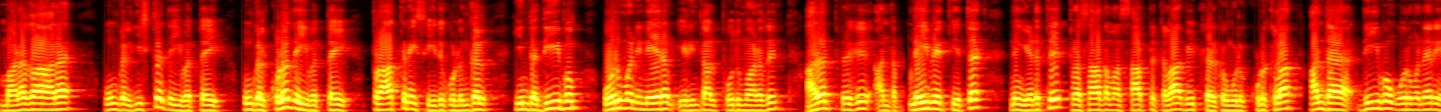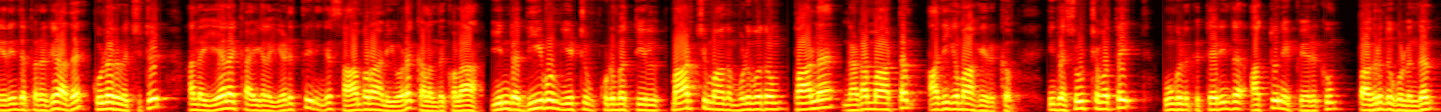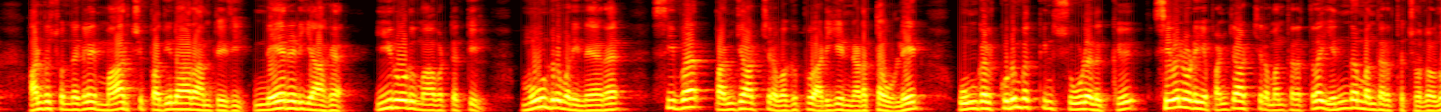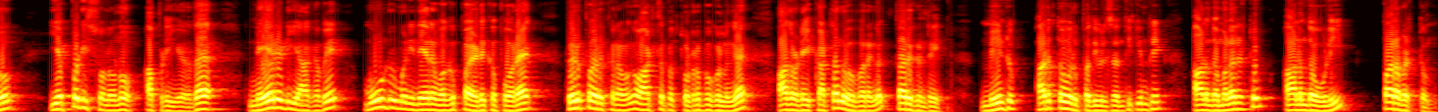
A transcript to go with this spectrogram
மனதார உங்கள் இஷ்ட தெய்வத்தை உங்கள் குல தெய்வத்தை பிரார்த்தனை செய்து கொள்ளுங்கள். இந்த தீபம் ஒரு மணி நேரம் எரிந்தால் போதுமானது. அதன் பிறகு அந்த நெய்வேத்தியத்தை நீங்கள் எடுத்து பிரசாதமாக சாப்பிட்டுக்கலாம் வீட்டில் இருக்கவங்களுக்கு கொடுக்கலாம். அந்த தீபம் ஒரு மணி நேரம் எரிந்த பிறகு அதை குளிர வச்சுட்டு அந்த ஏலக்காய்களை எடுத்து நீங்கள் சாம்பிராணியோட கலந்துக்கலாம். இந்த தீபம் ஏற்றும் குடும்பத்தில் மார்ச் மாதம் முழுவதும் பண நடமாட்டம் அதிகமாக இருக்கும். இந்த சூட்சமத்தை உங்களுக்கு தெரிந்த அத்துணை பேருக்கும் பகிர்ந்து கொள்ளுங்கள். அன்பு சொந்தங்களே மார்ச் பதினாறாம் தேதி நேரடியாக ஈரோடு மாவட்டத்தில் மூன்று மணி நேர சிவ பஞ்சாட்சர வகுப்பு அடியை நடத்த உள்ளேன். உங்கள் குடும்பத்தின் சூழலுக்கு சிவனுடைய பஞ்சாட்சர மந்திரத்தில் எந்த மந்திரத்தை சொல்லணும் எப்படி சொல்லணும் அப்படிங்கிறத நேரடியாகவே மூன்று மணி நேர வகுப்பாக எடுக்க போகிறேன் விருப்பம் இருக்கிறவங்க வாட்ஸ்அப்பில் தொடர்பு கொள்ளுங்கள் அதனுடைய கட்டண விவரங்கள் தருகின்றேன். மீண்டும் அடுத்த ஒரு பதிவில் சந்திக்கின்றேன். ஆனந்த மலரட்டும் ஆனந்த ஒளி பரவட்டும்.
